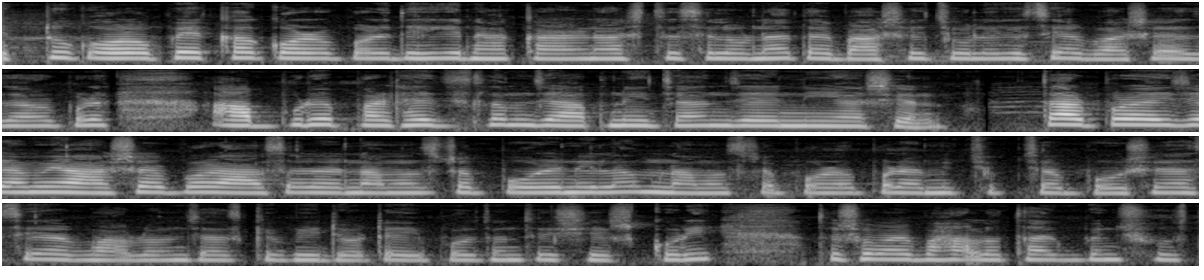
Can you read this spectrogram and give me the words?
একটু অপেক্ষা করার পরে দেখি না, কারেন্ট আসতেছিল না, তাই বাসায় চলে গেছি। আর বাসায় যাওয়ার পরে আব্বুরে পাঠিয়ে দিয়েছিলাম যে আপনি যান, যে নিয়ে আসেন। তারপরে এই যে আমি আসার পর আসার নামাজটা পড়ে নিলাম। নামাজটা পড়ার পর আমি চুপচাপ বসে আছি আর ভাবলাম যে আজকে ভিডিওটা এই পর্যন্তই শেষ করি। তো সবাই ভালো থাকবেন, সুস্থ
